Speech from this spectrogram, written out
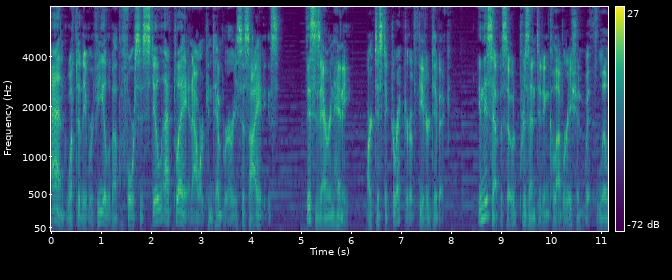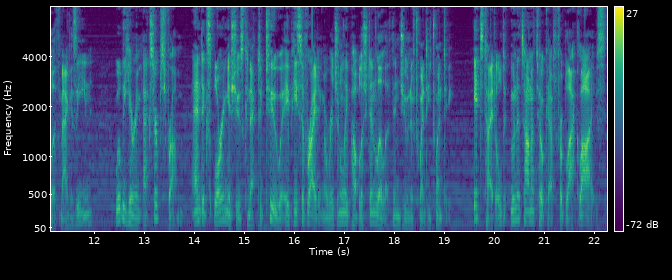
and what do they reveal about the forces still at play in our contemporary societies. This is Aaron Henne, Artistic Director of Theatre Dybbuk. In this episode, presented in collaboration with Lilith Magazine, we'll be hearing excerpts from and exploring issues connected to a piece of writing originally published in Lilith in June of 2020. It's titled Unetaneh Tokef for Black Lives,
